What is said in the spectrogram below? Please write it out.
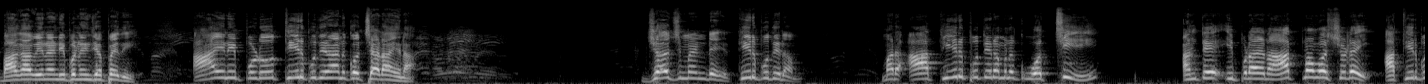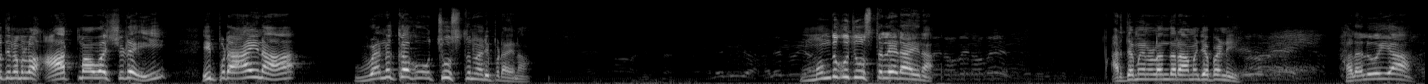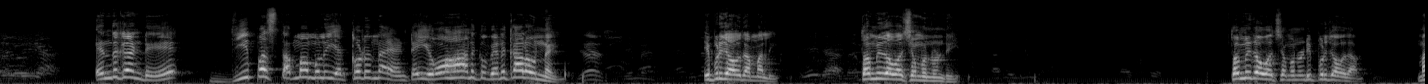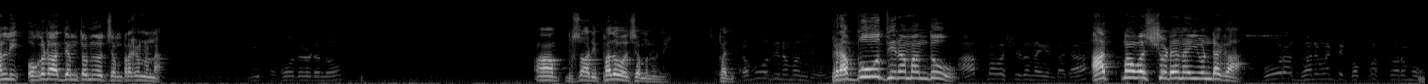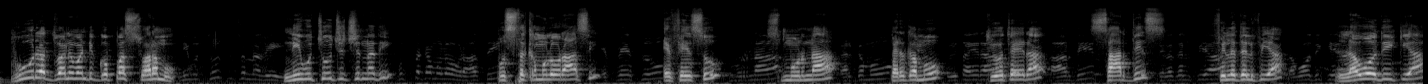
బాగా వినండి ఇప్పుడు నేను చెప్పేది. ఆయన ఇప్పుడు తీర్పు దినానికి వచ్చాడు ఆయన. జడ్జ్మెంట్ డే తీర్పు దినం. మరి ఆ తీర్పు దినమునకు వచ్చి అంటే ఇప్పుడు ఆయన ఆత్మవశ్యుడై ఆ తీర్పు దినంలో ఆత్మవశ్యుడై ఇప్పుడు ఆయన వెనుకకు చూస్తున్నాడు ఇప్పుడు ఆయన. ముందుకు చూస్తలేడు ఆయన. అర్థమైన వాళ్ళందరూ ఆమె చెప్పండి. హలలుయ ఎందుకంటే దీపస్తంభములు ఎక్కడున్నాయంటే యోహానుకు వెనకాల ఉన్నాయి. ఇప్పుడు చదువుదాం మళ్ళీ. తొమ్మిదవ వచనం నుండి. తొమ్మిదవ వచనం నుండి ఇప్పుడు చదువుదాం. మళ్ళీ ఒకటో అధ్యాయం తొమ్మిదో వచ్చాం ప్రకటన. సారీ పదో వచనం నుండి. పది. ప్రభు దినమందు ఆత్మవశ్యుడనై ఉండగా. భూరధ్వని వంటి గొప్ప స్వరము. నీవు చూచుచున్నది? పుస్తకములో రాసి Ephesus Smyrna Pergamum Thyatira Sardis Philadelphia Laodicea Laodicea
